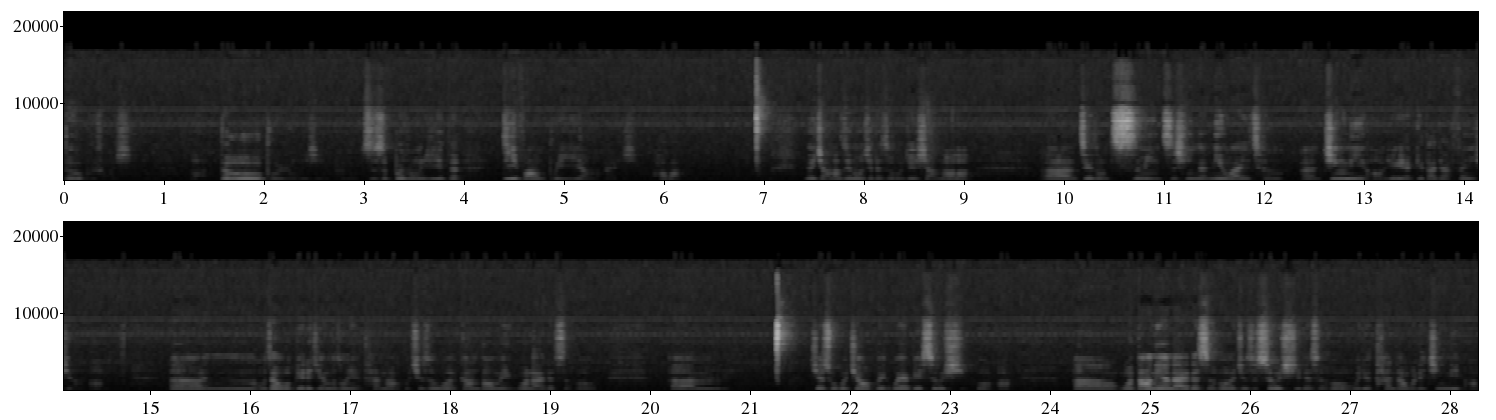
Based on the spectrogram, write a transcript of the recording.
都不容易啊，都不容易，只是不容易的地方不一样而已，好吧？因为讲到这东西的时候，我就想到了啊，这种慈悯之心的另外一层啊经历啊，又也给大家分享啊。嗯，我在我别的节目中也谈到过。其实我刚到美国来的时候，嗯，接触过教会，我也被受洗过啊。啊，我当年来的时候，就是受洗的时候，我就谈谈我的经历啊。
